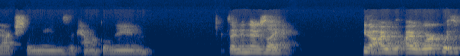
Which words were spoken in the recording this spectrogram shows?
actually means, the chemical name. So I mean, there's like, you know, I, I work with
